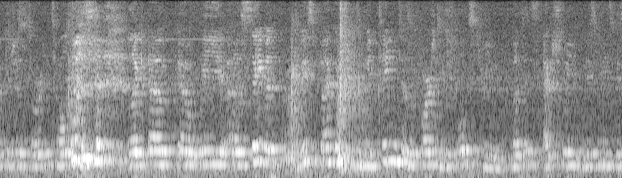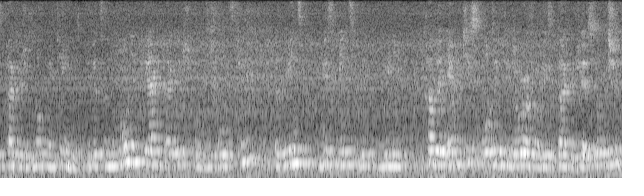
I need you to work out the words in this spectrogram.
packages already told us. Like, uh, uh, we uh, say that this package is maintained as a part of the default stream, but it's actually, this means this package is not maintained. If it's a non-API package of default stream, that means, this means we, we have an empty slot in Fedora for this package, Yeah, so we should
